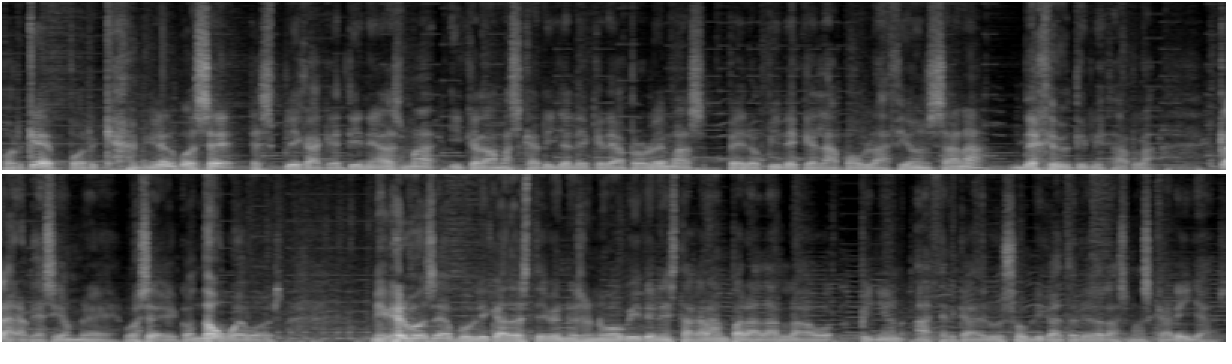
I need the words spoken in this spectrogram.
¿Por qué? Porque Miguel Bosé explica que tiene asma y que la mascarilla le crea problemas, pero pide que la población sana deje de utilizarla. Claro que sí, hombre, Bosé, con dos huevos. Miguel Bosé ha publicado este viernes un nuevo vídeo en Instagram para dar la opinión acerca del uso obligatorio de las mascarillas.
